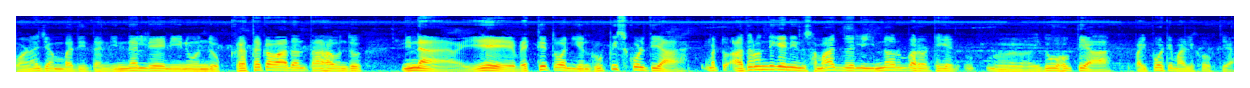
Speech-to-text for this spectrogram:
ಒಣಜಂಬದಿಂದ ನಿನ್ನಲ್ಲೇ ನೀನು ಒಂದು ಕೃತಕವಾದಂತಹ ಒಂದು ನಿನ್ನ ಏ ವ್ಯಕ್ತಿತ್ವವನ್ನು ಏನು ರೂಪಿಸ್ಕೊಳ್ತೀಯಾ? ಮತ್ತು ಅದರೊಂದಿಗೆ ನೀನು ಸಮಾಜದಲ್ಲಿ ಇನ್ನೊಬ್ಬರೊಟ್ಟಿಗೆ ಇದು ಹೋಗ್ತೀಯಾ? ಪೈಪೋಟಿ ಮಾಡಲಿಕ್ಕೆ ಹೋಗ್ತೀಯಾ?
